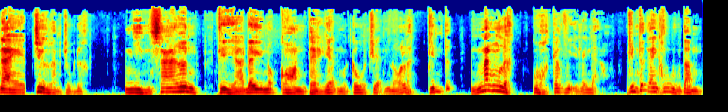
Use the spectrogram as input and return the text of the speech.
này chưa làm chủ được. Nhìn xa hơn thì ở đây nó còn thể hiện một câu chuyện đó là kiến thức, năng lực của các vị lãnh đạo. Kiến thức anh không đủ tầm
